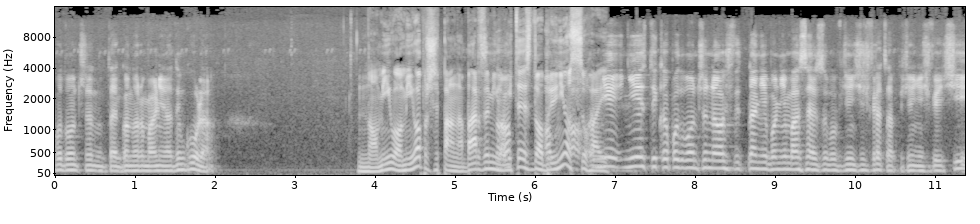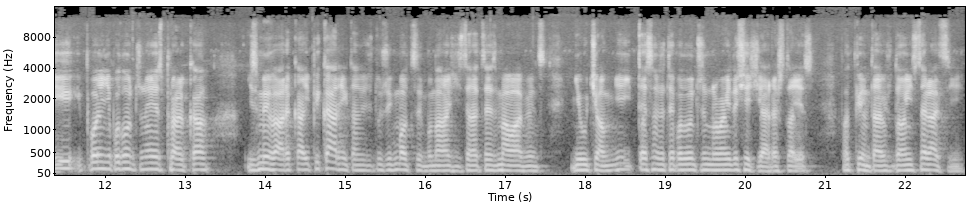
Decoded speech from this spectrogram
podłączone do tego normalnie na tym kula. No miło, miło proszę pana, bardzo miło i to jest dobry o, news, o, słuchaj. Nie, nie jest tylko podłączone oświetlenie, bo nie ma sensu, bo w dzień się świeca, w dzień nie świeci i, i nie podłączone jest pralka, i zmywarka i piekarnik tam jest dużych mocy, bo na razie instalacja jest mała, więc nie uciągnie i te są rzeczy podłączone normalnie do sieci, a reszta jest podpięta już do instalacji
